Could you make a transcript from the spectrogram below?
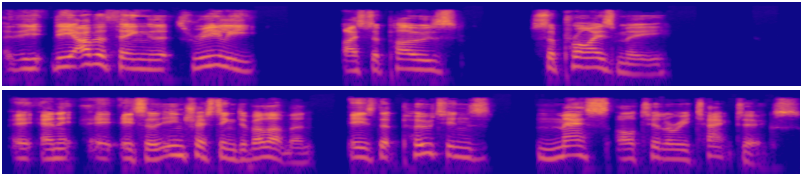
The the other thing that's really, I suppose, surprised me, and it, it's an interesting development, is that Putin's mass artillery tactics,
